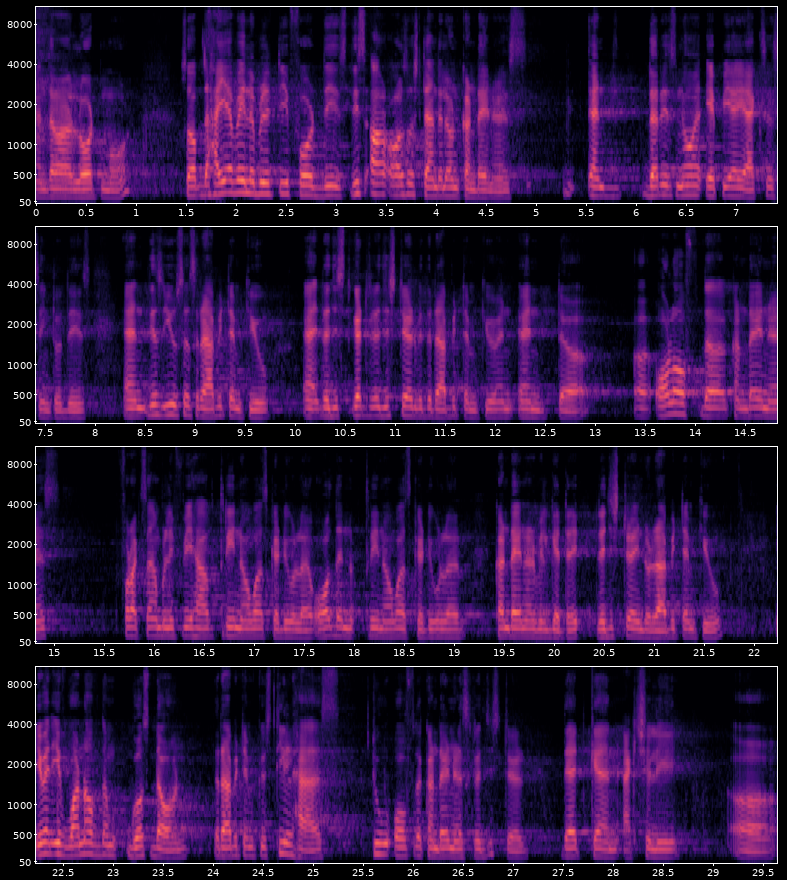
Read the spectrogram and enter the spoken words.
and there are a lot more. So the high availability for these, these are also standalone containers. And there is no API access into this. And this uses RabbitMQ and get registered with the RabbitMQ. And, and uh, uh, all of the containers for example, if we have three Nova scheduler, all the three Nova scheduler container will get re registered into RabbitMQ. Even if one of them goes down, the RabbitMQ still has two of the containers registered that can actually uh,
